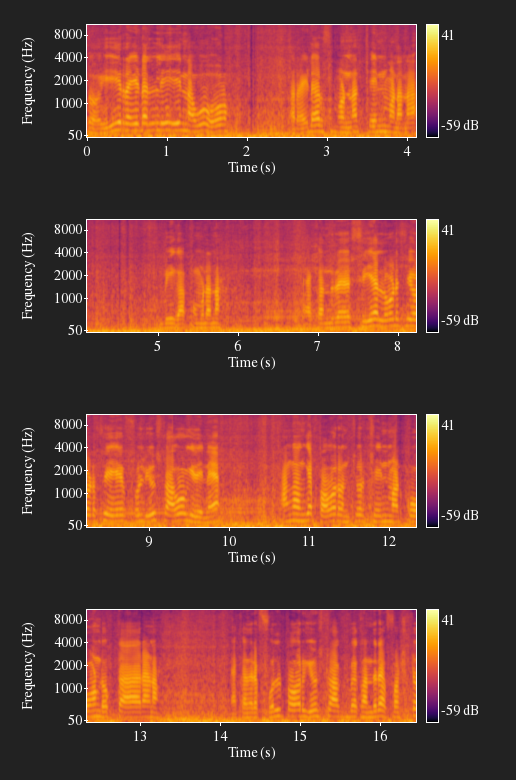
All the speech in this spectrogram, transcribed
ಸೊ ಈ ರೈಡಲ್ಲಿ ನಾವು ರೈಡರ್ಸ್ ಮೋಡ್ನ ಚೇಂಜ್ ಮಾಡೋಣ. ಬೀಗ ಹಾಕೊಂಬಿಡೋಣ ಯಾಕಂದರೆ ಸಿ ಎಲ್ ಓಡಿಸಿ ಓಡಿಸಿ ಫುಲ್ ಯೂಸ್ ಆಗೋಗಿದ್ದೀನಿ. ಹಂಗಂಗೆ ಪವರ್ ಒಂಚೂರು ಚೇಂಜ್ ಮಾಡ್ಕೊಂಡು ಹೋಗ್ತಾ ಇರೋಣ. ಯಾಕಂದರೆ ಫುಲ್ ಪವರ್ ಯೂಸ್ ಆಗಬೇಕಂದ್ರೆ ಫಸ್ಟು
